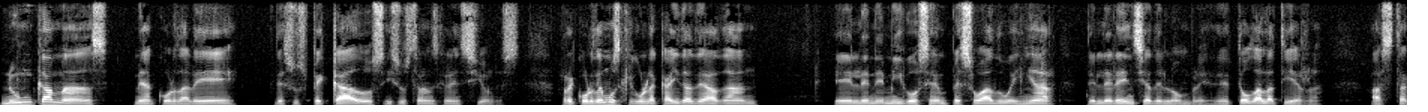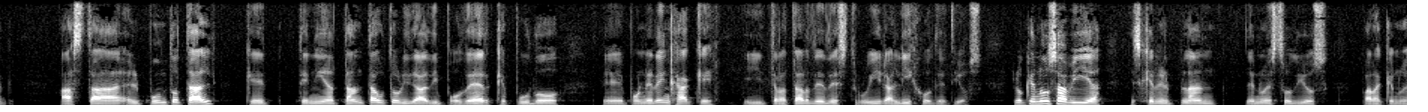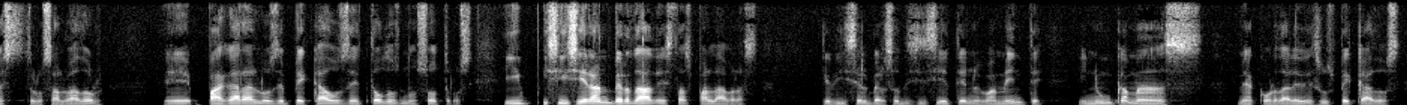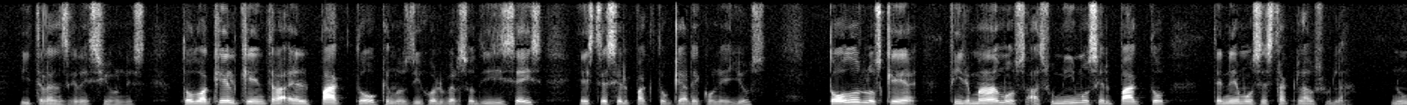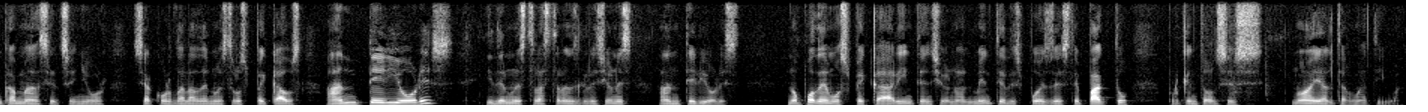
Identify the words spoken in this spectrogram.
Nunca más me acordaré de sus pecados y sus transgresiones. Recordemos que con la caída de Adán, el enemigo se empezó a adueñar de la herencia del hombre, de toda la tierra, hasta, hasta el punto tal que tenía tanta autoridad y poder que pudo eh, poner en jaque y tratar de destruir al Hijo de Dios. Lo que no sabía es que era el plan de nuestro Dios para que nuestro Salvador eh, pagara los de pecados de todos nosotros y, y si hicieran verdad estas palabras que dice el verso 17 nuevamente, y nunca más me acordaré de sus pecados y transgresiones. Todo aquel que entra el pacto, que nos dijo el verso 16, este es el pacto que haré con ellos. Todos los que firmamos, asumimos el pacto, tenemos esta cláusula. Nunca más el Señor se acordará de nuestros pecados anteriores y de nuestras transgresiones anteriores. No podemos pecar intencionalmente después de este pacto, porque entonces no hay alternativa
